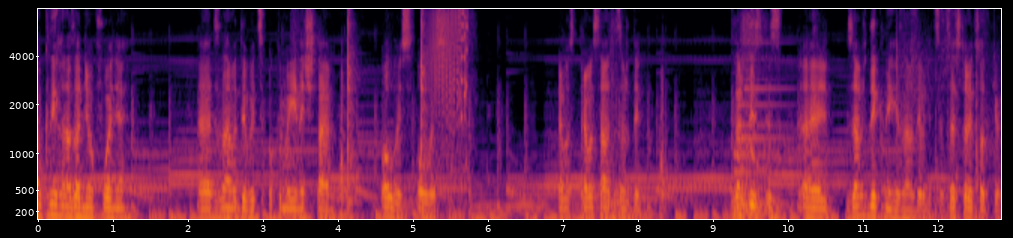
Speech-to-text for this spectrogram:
Там книга на задньому фоні. Е, за нами дивиться, поки ми її не читаємо. Always, always. Треба, треба ставити завжди. Завжди, з- е, завжди книги з нами дивляться. Це 100%.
